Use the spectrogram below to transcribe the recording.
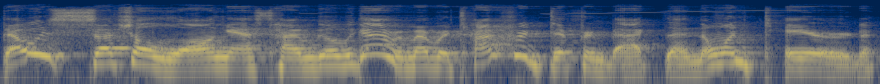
That was such a long ass time ago. We gotta remember, times were different back then. No one cared.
